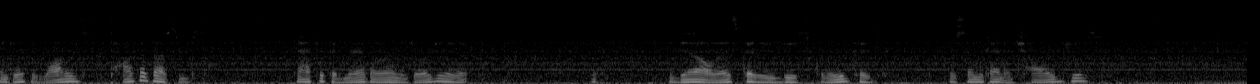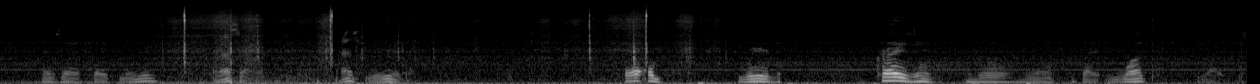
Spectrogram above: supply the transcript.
And just wanted to talk about some African American land in Georgia. That he did all this because he'd be screwed because there's some kind of charges. Instead of fake news. And that's not that's weird. Oh, weird. Crazy. You know, you know, it's like, what? Yikes.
